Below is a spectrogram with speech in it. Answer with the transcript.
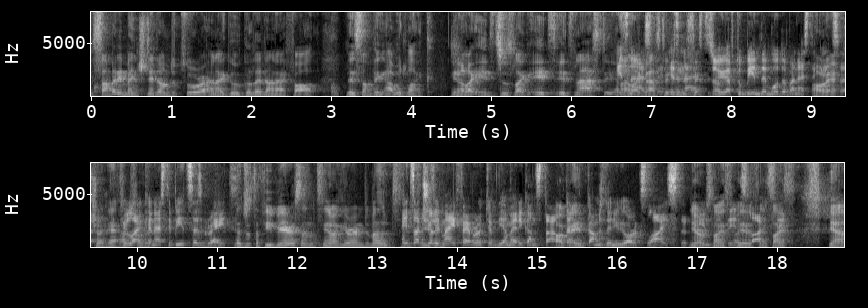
somebody mentioned it on the tour, and I googled it, and I thought this is something I would like. You know, like it's just like it's it's nasty, and It's I like nasty. nasty it's things. nasty. yeah. So you have to be in the mood of a nasty Oh, yeah. pizza. Sure. Yeah, if you like a absolutely. nasty pizza, it's great. Yeah, just a few beers, and you know you're in the mood. It's actually easy. my favorite of the American style. Okay. Then comes the New York slice. The New York thin- slice. thin Oh, yeah, the yeah. slice. Yeah.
